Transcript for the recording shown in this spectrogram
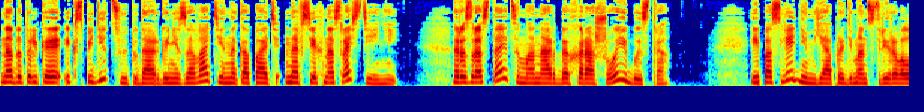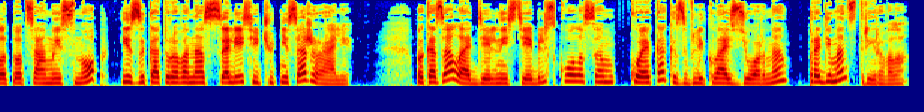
Надо только экспедицию туда организовать и накопать на всех нас растений. Разрастается монарда хорошо и быстро. И последним я продемонстрировала тот самый сноп, из-за которого нас с Олесей чуть не сожрали. Показала отдельный стебель с колосом, кое-как извлекла зерна, продемонстрировала.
